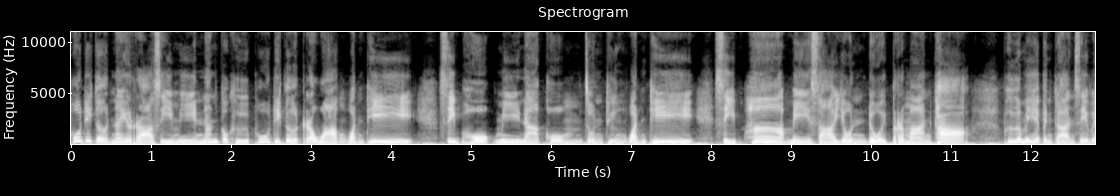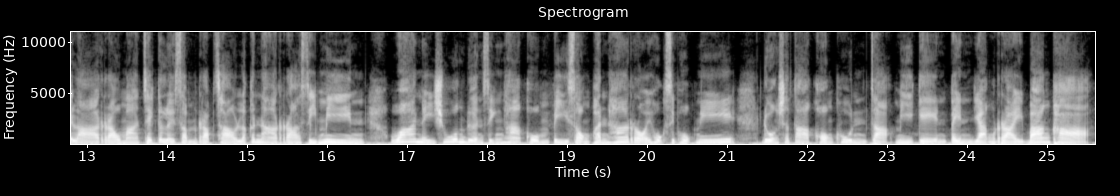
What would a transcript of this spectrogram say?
ผู้ที่เกิดในราศีมีนนั่นก็คือผู้ที่เกิดระหว่างวันที่ 16 มีนาคมจนถึงวันที่ 15 เมษายนโดยประมาณค่ะ เพื่อไม่ให้เป็นการเสียเวลาเรามาเช็คกันเลยสำหรับชาวลัคนาราศีมีน ว่าในช่วงเดือนสิงหาคมปี 2566 นี้ ดวงชะตาของคุณจะมีเกณฑ์เป็นอย่างไรบ้างค่ะ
